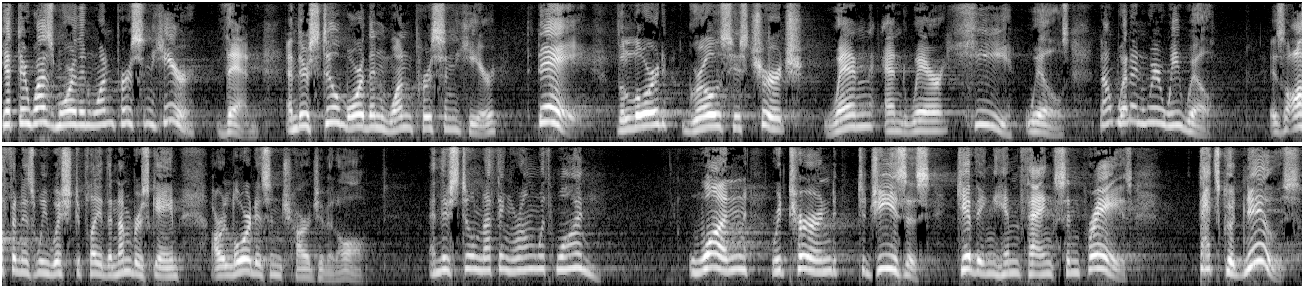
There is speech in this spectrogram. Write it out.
Yet there was more than one person here then, and there's still more than one person here today. The Lord grows his church when and where he wills, not when and where we will. As often as we wish to play the numbers game, our Lord is in charge of it all. And there's still nothing wrong with one. One returned to Jesus, giving him thanks and praise. That's good news.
